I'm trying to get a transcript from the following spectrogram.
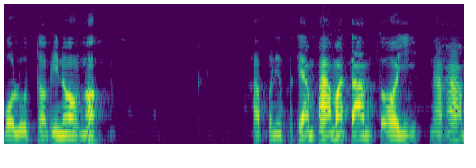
บอลุดเนาะพี่น้องเนาะครับวันนี้พอเตรียมพามาตามต่ออีกนะครับ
